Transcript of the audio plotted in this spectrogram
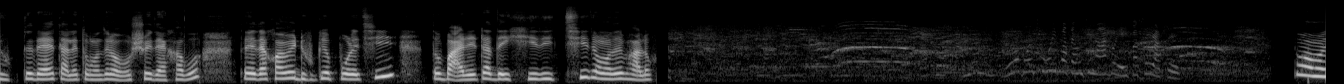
ঢুকতে দেয় তাহলে তোমাদের অবশ্যই দেখাবো। তো এ দেখো আমি ঢুকে পড়েছি, তো বাইরেটা দেখিয়ে দিচ্ছি তোমাদের ভালো তো আমার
